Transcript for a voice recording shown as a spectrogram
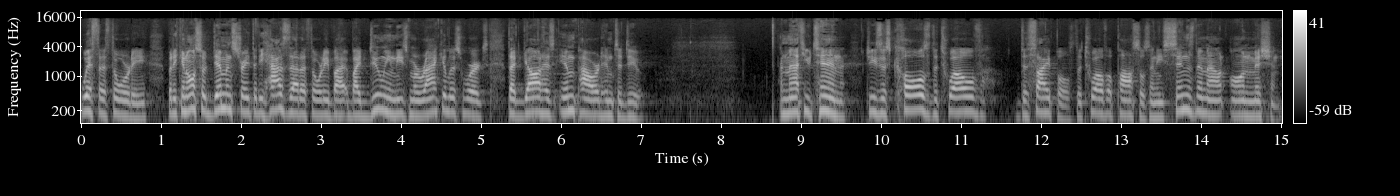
with authority, but he can also demonstrate that he has that authority by, by doing these miraculous works that God has empowered him to do. In Matthew 10, Jesus calls the 12 disciples, the 12 apostles, and he sends them out on mission.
